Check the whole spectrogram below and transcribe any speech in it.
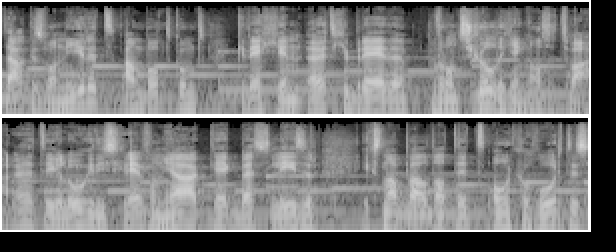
Telkens wanneer het aan bod komt, krijg je een uitgebreide verontschuldiging, als het ware. Theologen die schrijven van ja, kijk best lezer, ik snap wel dat dit ongehoord is,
